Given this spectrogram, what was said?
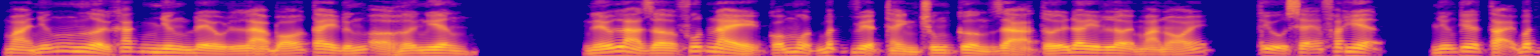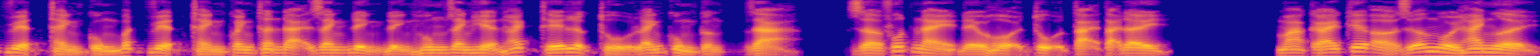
mà những người khác nhưng đều là bó tay đứng ở hơi nghiêng. Nếu là giờ phút này có một bất việt thành trung cường giả tới đây lời mà nói, tiểu sẽ phát hiện, những kia tại bất việt thành cùng bất việt thành quanh thân đại danh đỉnh đỉnh hung danh hiển hách thế lực thủ lãnh cùng cường giả, giờ phút này đều hội tụ tại tại đây. Mà cái kia ở giữa ngồi hai người,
